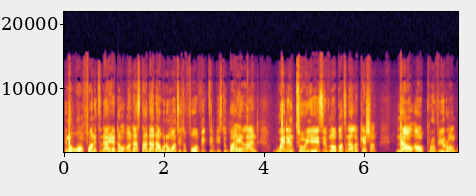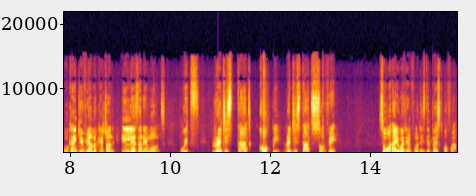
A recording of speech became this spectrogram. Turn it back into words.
You know one funny thing i don't understand that i wouldn't want you to fall victim is to buy a land within two years you've not gotten allocation. Now i'll prove you wrong. We can give you allocation in less than a month with registered copy registered survey so what are you waiting for? This is the best offer.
